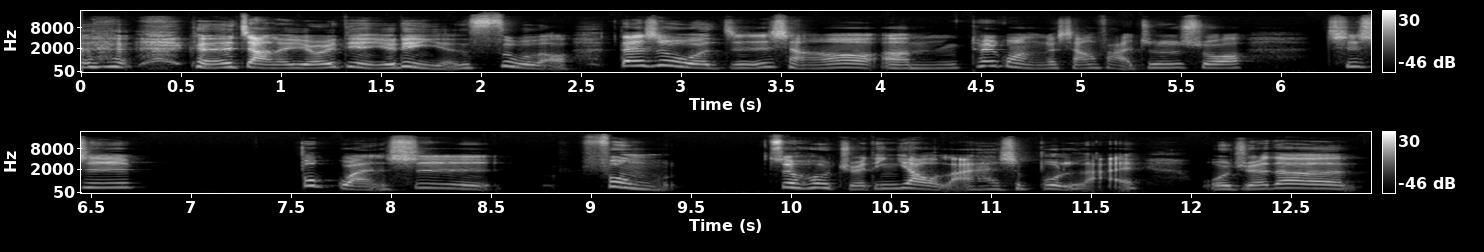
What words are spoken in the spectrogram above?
可能讲的有一点有点严肃了。但是我只是想要嗯推广一个想法，就是说，其实不管是父母最后决定要来还是不来，我觉得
